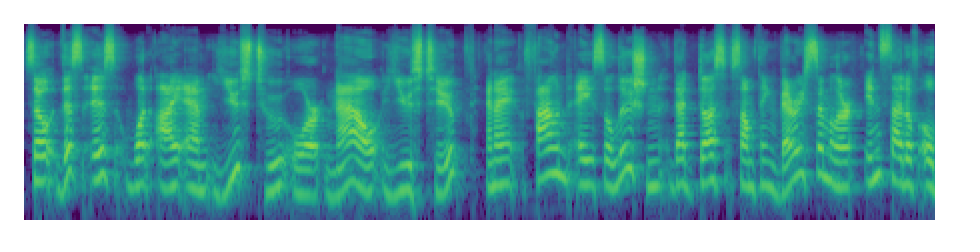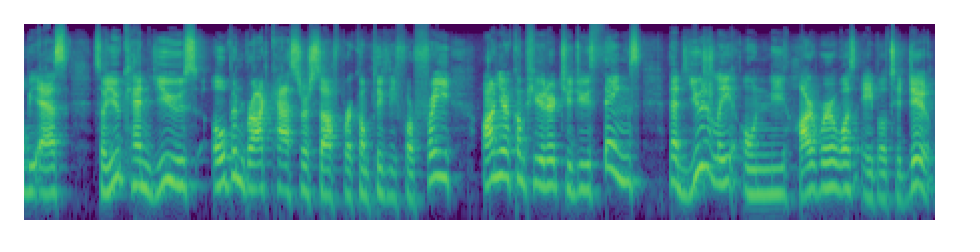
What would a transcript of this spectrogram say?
So this is what I am used to or now used to, and I found a solution that does something very similar inside of OBS, so you can use Open Broadcaster software completely for free on your computer to do things that usually only hardware was able to do.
